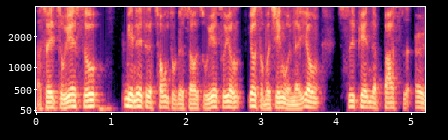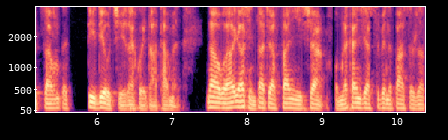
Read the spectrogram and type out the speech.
啊。所以主耶稣面对这个冲突的时候，主耶稣用用什么经文呢？用诗篇的八十二章的第六节来回答他们。那我要邀请大家翻一下，我们来看一下诗篇的八十二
